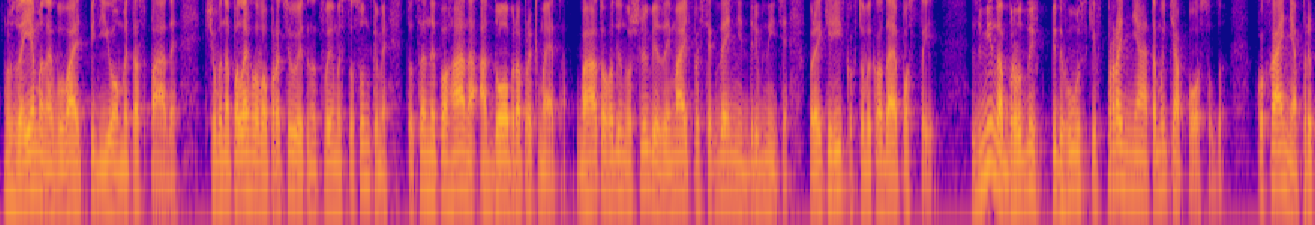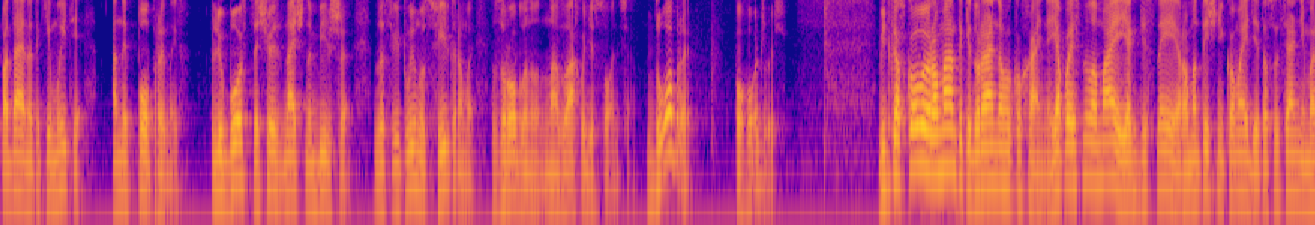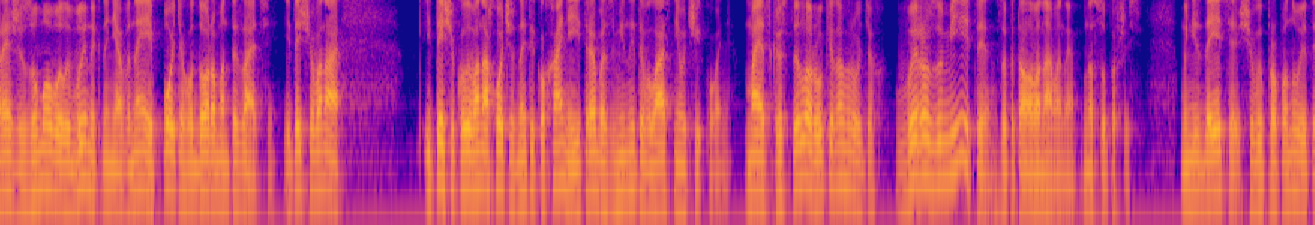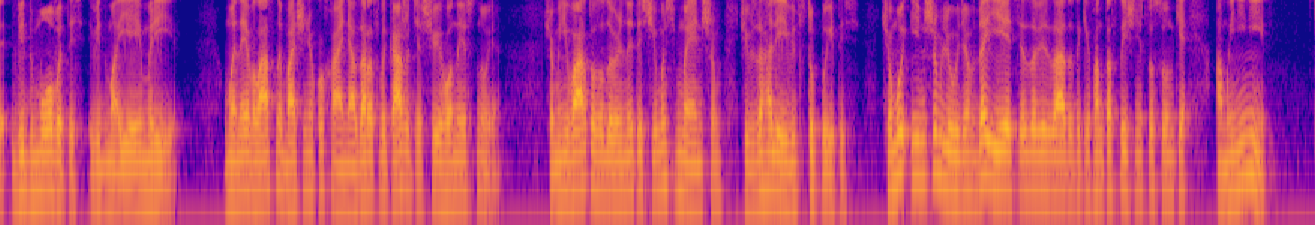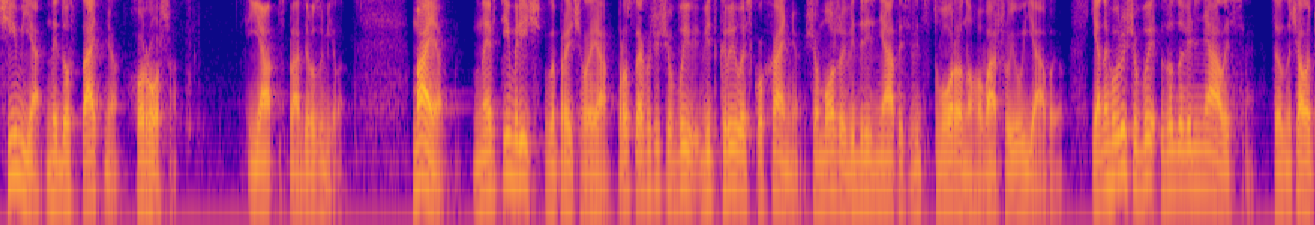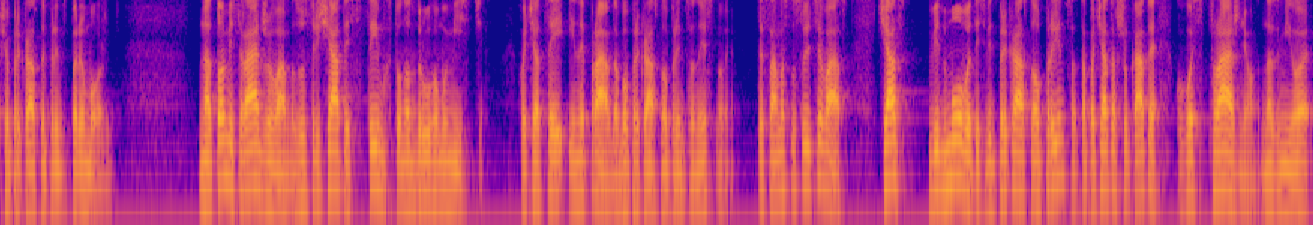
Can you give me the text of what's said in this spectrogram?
У взаєминах бувають підйоми та спади. Якщо ви наполегливо працюєте над своїми стосунками, то це не погана, а добра прикмета. Багато годин у шлюбі займають повсякденні дрібниці, про які рідко хто викладає пости. Зміна брудних підгузків, прання та миття посуду. Кохання припадає на такі миті, а не попри них. Любов це щось значно більше за світлину з фільтрами, зроблену на заході сонця. Добре, погоджуюсь. Від казкової романтики до реального кохання. Я пояснила Майі, як Діснеї, романтичні комедії та соціальні мережі зумовили виникнення в неї потягу до романтизації. І те, що вона. І те, що коли вона хоче знайти кохання, їй треба змінити власні очікування. Майя скрестила руки на грудях. Ви розумієте? запитала вона мене, насупившись. Мені здається, що ви пропонуєте відмовитись від моєї мрії. У мене є власне бачення кохання, а зараз ви кажете, що його не існує, що мені варто задовольнитись чимось меншим, чи взагалі відступитись. Чому іншим людям вдається зав'язати такі фантастичні стосунки, а мені ні? Чим я недостатньо хороша? Я справді розуміла. Майя, не втім річ, заперечила я. Просто я хочу, щоб ви відкрились коханню, що може відрізнятись від створеного вашою уявою. Я не говорю, щоб ви задовільнялися. Це означало б, що прекрасний принц переможе. Натомість раджу вам зустрічатись з тим, хто на другому місці. Хоча це і неправда, бо прекрасного принца не існує. Те саме стосується вас. Час відмовитись від прекрасного принца та почати шукати когось справжнього,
